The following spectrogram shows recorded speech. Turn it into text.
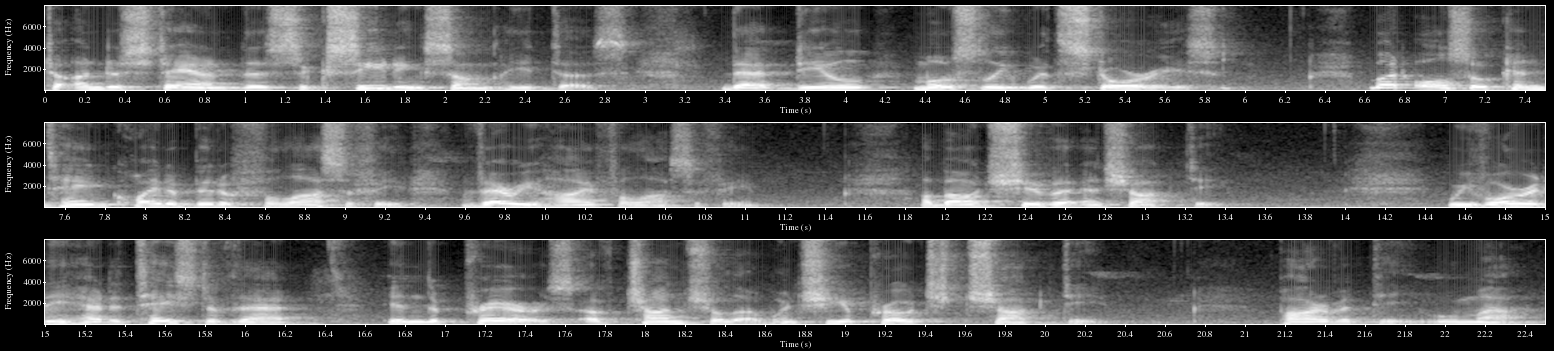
to understand the succeeding Samhitas that deal mostly with stories, but also contain quite a bit of philosophy, very high philosophy, about Shiva and Shakti. We've already had a taste of that in the prayers of Chanchula when she approached Shakti, Parvati, Uma,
